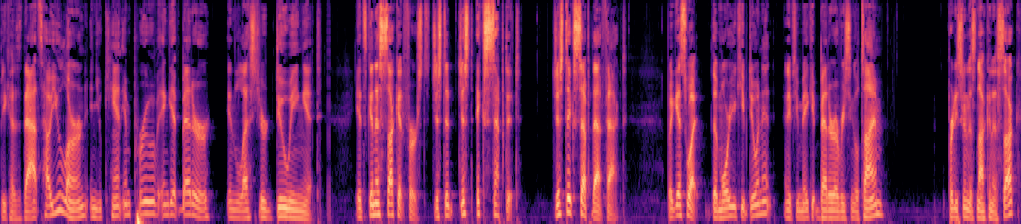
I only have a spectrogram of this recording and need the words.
because that's how you learn and you can't improve and get better unless you're doing it. It's going to suck at first. Just to, just accept it. Just accept that fact. But guess what? The more you keep doing it, and if you make it better every single time, pretty soon it's not going to suck,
